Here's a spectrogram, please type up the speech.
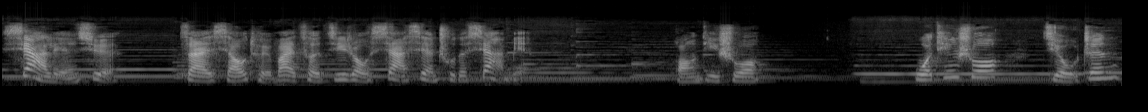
下廉穴在小腿外侧肌肉下陷处的下面。皇帝说：“我听说九针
